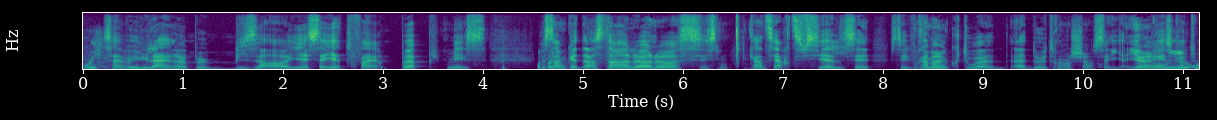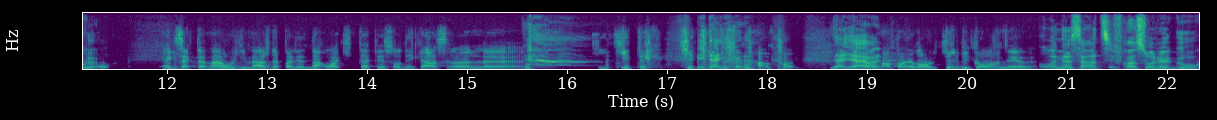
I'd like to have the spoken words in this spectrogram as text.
Oui. ça avait eu l'air un peu bizarre. Il essayait de faire peuple, mais il me semble que dans ce temps-là, là, quand c'est artificiel, c'est, vraiment un couteau à, à deux tranchants. Il y, a- il y a un risque, en tout ou- cas. Exactement, ou l'image de Pauline Marois qui tapait sur des casseroles. euh, qui, qui était, qui était d'ailleurs- vraiment pas, D'ailleurs, vraiment pas un rôle qui lui convenait. là. on a senti François Legault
